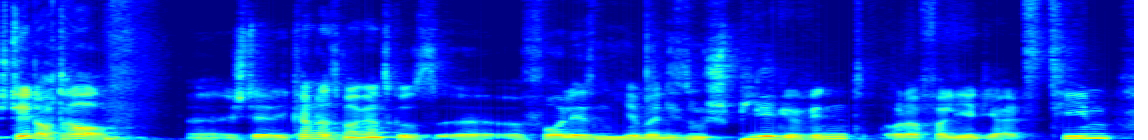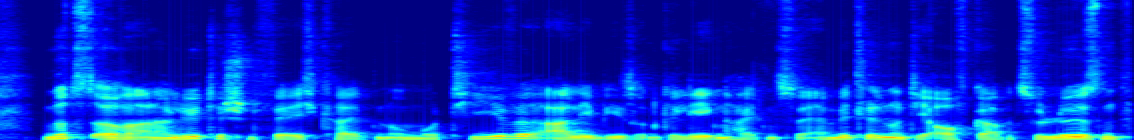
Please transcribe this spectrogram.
Steht auch drauf. Äh, steht- Ich kann das mal ganz kurz äh, vorlesen. Hier bei diesem Spiel gewinnt oder verliert ihr als Team. Nutzt eure analytischen Fähigkeiten, um Motive, Alibis und Gelegenheiten zu ermitteln und die Aufgabe zu lösen.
